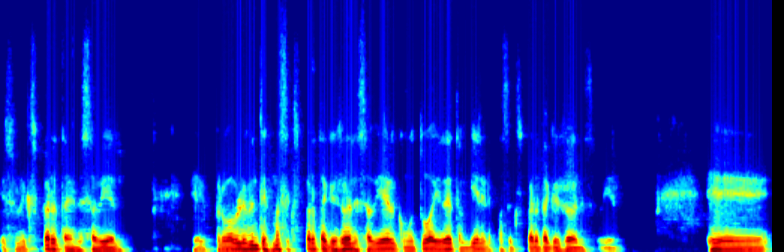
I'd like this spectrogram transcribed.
es una experta en esa biel probablemente es más experta que yo en esa biel, como tú, Aide, también eres más experta que yo en esa biel. Eh,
